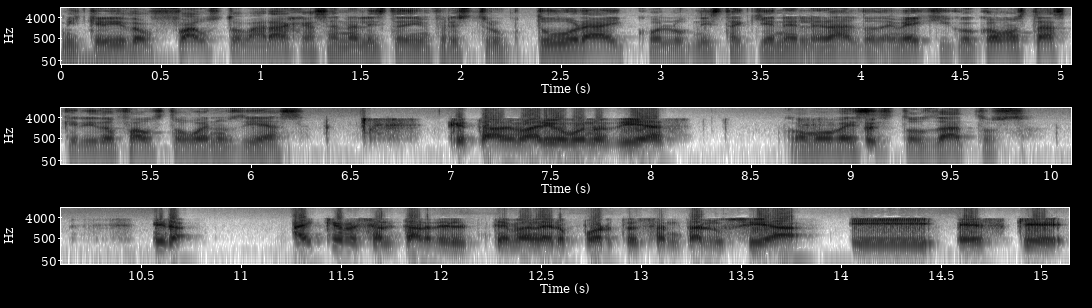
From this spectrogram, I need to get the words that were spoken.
mi querido Fausto Barajas, analista de infraestructura y columnista aquí en el Heraldo de México. ¿Cómo estás, querido Fausto? Buenos días. ¿Qué tal, Mario? Buenos días. ¿Cómo ves estos datos? Mira, hay que resaltar del tema del aeropuerto de Santa Lucía y es que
